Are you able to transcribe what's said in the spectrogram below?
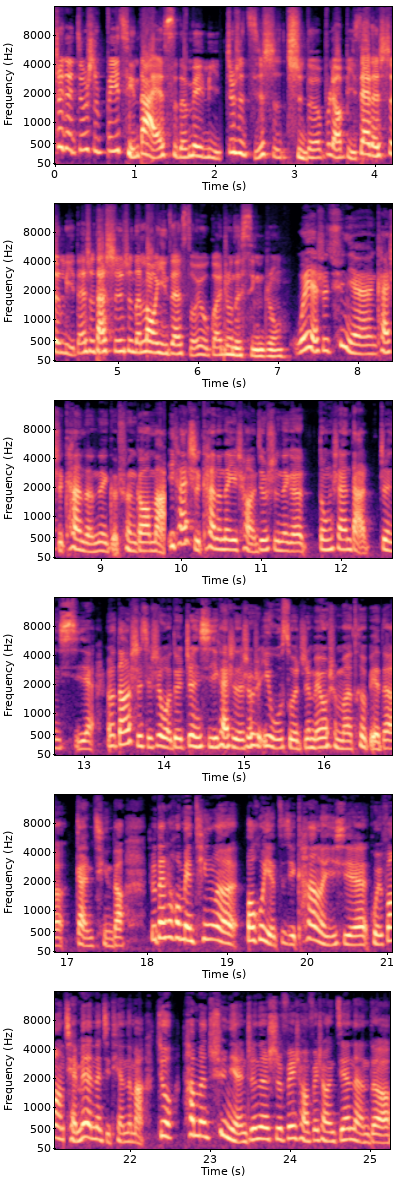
这个就是悲情大 S 的魅力，就是即使取得不了比赛的胜利，但是他深深的烙印在所有观众的心中。我也是去年开始看的那个春高嘛，一开始看的那一场就是那个东山打郑西，然后当时其实我对郑西一开始的时候是一无所知，没有什么特别的感情的。就但是后面听了，包括也自己看了一些回放前面的那几天的嘛，就他们去年真的是非常非常艰难的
